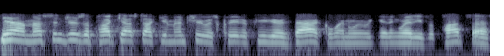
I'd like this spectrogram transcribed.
Yeah, Messengers, a podcast documentary, was created a few years back when we were getting ready for Podfest.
